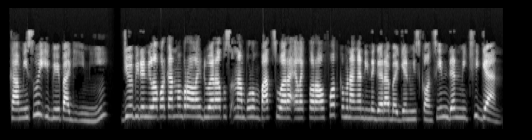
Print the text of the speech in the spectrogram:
Kamis WIB pagi ini, Joe Biden dilaporkan memperoleh 264 suara electoral vote kemenangan di negara bagian Wisconsin dan Michigan.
